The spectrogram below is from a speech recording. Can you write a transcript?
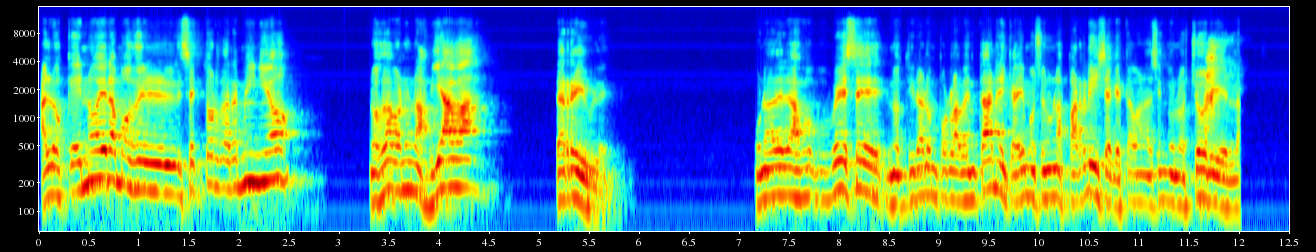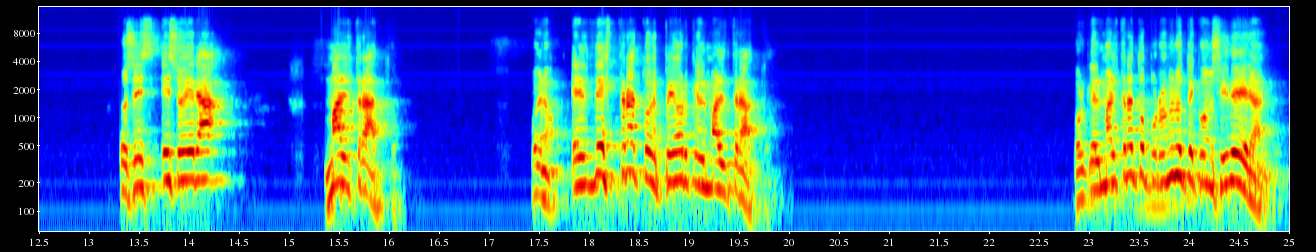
a los que no éramos del sector de Herminio, nos daban unas viabas terribles. Una de las veces nos tiraron por la ventana y caímos en unas parrillas que estaban haciendo unos choris. En la... Entonces, eso era maltrato. Bueno, el destrato es peor que el maltrato. Porque el maltrato por lo menos te consideran.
